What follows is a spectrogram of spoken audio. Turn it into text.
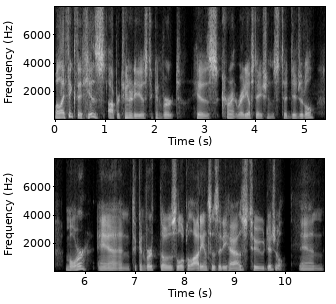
Well, I think that his opportunity is to convert his current radio stations to digital more and to convert those local audiences that he has to digital. And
